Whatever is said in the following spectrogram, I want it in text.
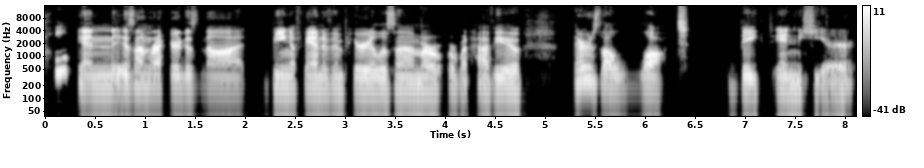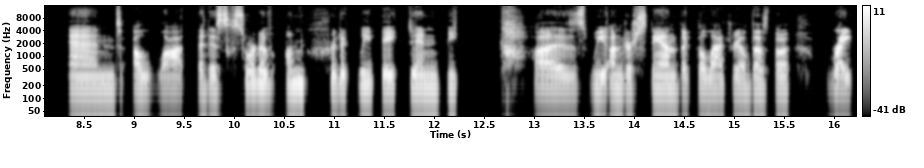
Tolkien is on record as not being a fan of imperialism or, or what have you, there's a lot baked in here and a lot that is sort of uncritically baked in because we understand that Galadriel does the right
